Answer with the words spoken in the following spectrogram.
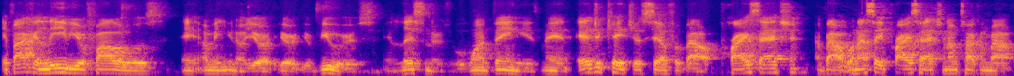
if I can leave your followers, and I mean, you know, your your your viewers and listeners with one thing is, man, educate yourself about price action. About when I say price action, I'm talking about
